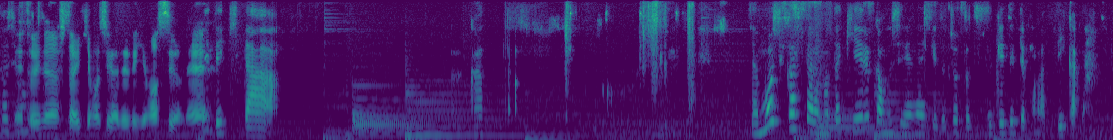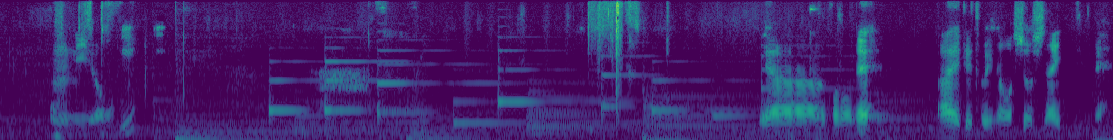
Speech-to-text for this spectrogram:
どうしね、ます撮り直したい気持ちが出てきますよ出ね。てきた。分かったじゃあもしかしたらまた消えるかもしれないけどちょっと続けててもらっていいかなうん、いいよ。いいいやー、このね、あえて撮り直しをしないっていうね。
